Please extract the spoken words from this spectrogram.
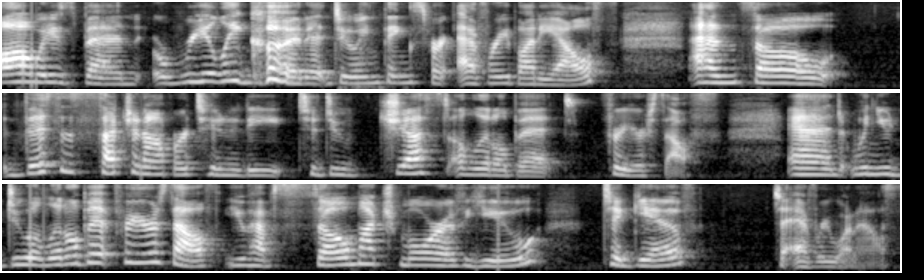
always been really good at doing things for everybody else. And so this is such an opportunity to do just a little bit for yourself. And when you do a little bit for yourself, you have so much more of you to give to everyone else.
